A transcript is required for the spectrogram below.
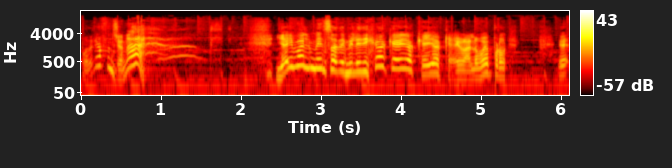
podría funcionar. y ahí va el mensaje de mí. Le dije, ok, ok, ok, va, lo voy a probar. Eh,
